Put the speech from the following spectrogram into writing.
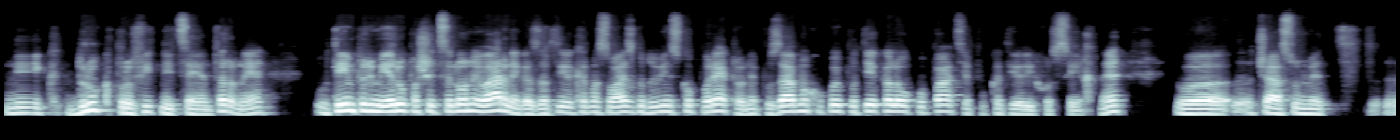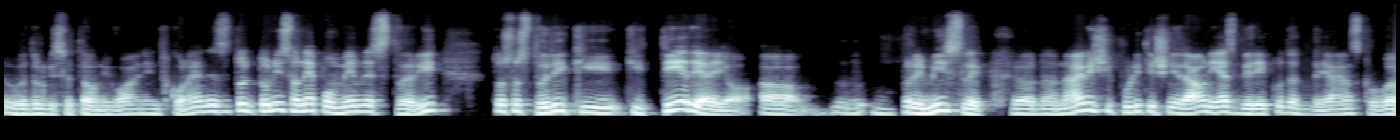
nek drug profitni center, ne, v tem primeru pa še celo nevarnega, zato ker ima svoje zgodovinsko poreklo. Ne pozabimo, kako je potekala okupacija po katerih vseh ne, v času med v drugi svetovni vojni in tako naprej. To, to niso nepomembne stvari, To so stvari, ki, ki terjajo uh, premislek na najvišji politični ravni. Jaz bi rekel, da dejansko v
